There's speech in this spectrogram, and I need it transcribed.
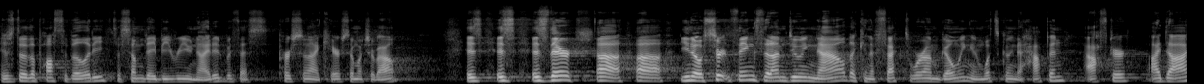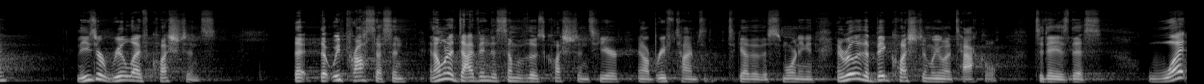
Is there the possibility to someday be reunited with this person I care so much about? Is, is, is there, uh, uh, you know, certain things that I'm doing now that can affect where I'm going and what's going to happen after I die? These are real life questions that, that we process. And, and I want to dive into some of those questions here in our brief time together this morning. And, and really, the big question we want to tackle today is this What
